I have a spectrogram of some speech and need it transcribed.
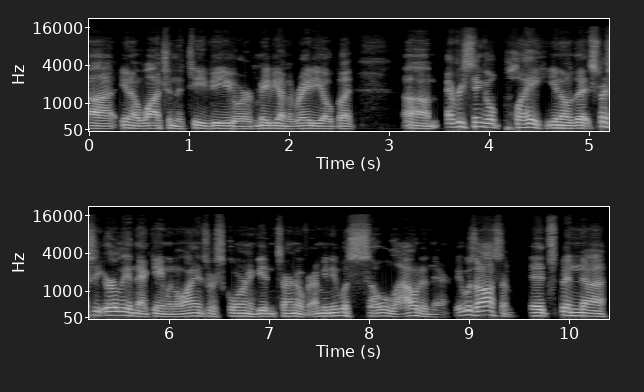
uh, you know, watching the TV or maybe on the radio, but um, every single play, you know, that especially early in that game when the Lions were scoring and getting turnover. I mean, it was so loud in there. It was awesome. It's been uh,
